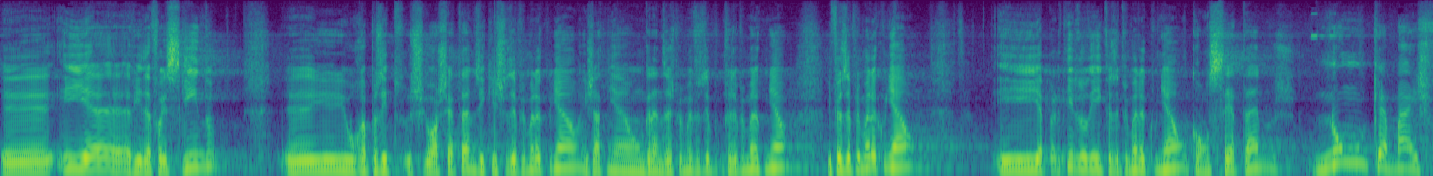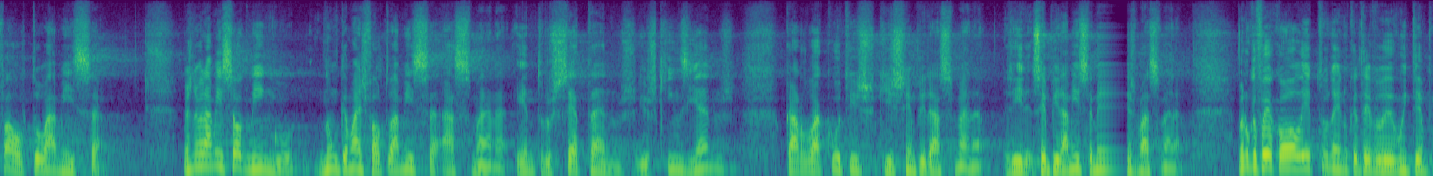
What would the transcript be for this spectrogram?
eh, e a vida foi seguindo, eh, e o rapazito chegou aos sete anos e quis fazer a primeira comunhão, e já tinha um grande desejo para fazer, a primeira comunhão, e fez a primeira comunhão, e a partir do dia em que fez a primeira comunhão, com sete anos, nunca mais faltou à missa. Mas não era a missa ao domingo, nunca mais faltou à missa à semana. Entre os sete anos e os 15 anos, Carlo Acutis quis sempre ir à semana, sempre ir à missa mesmo à semana. Mas nunca foi acólito, nem nunca teve muito tempo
